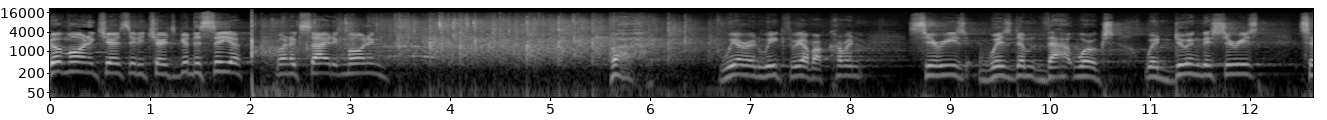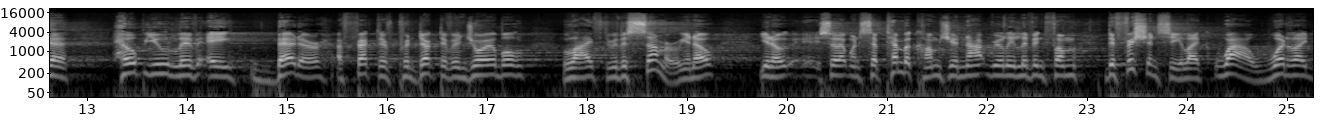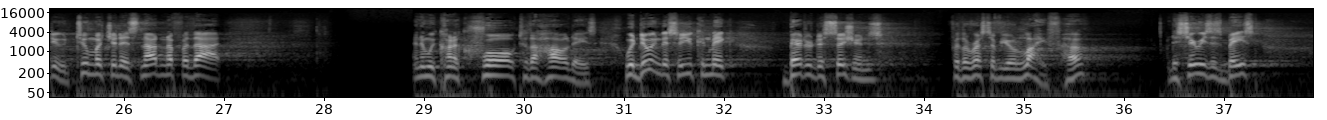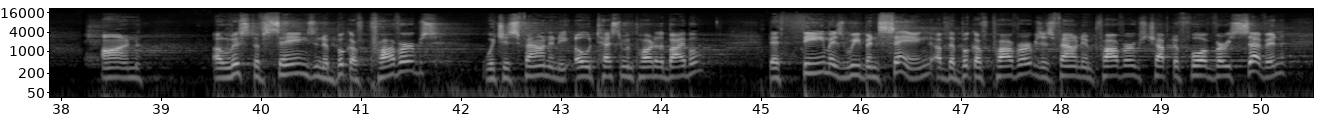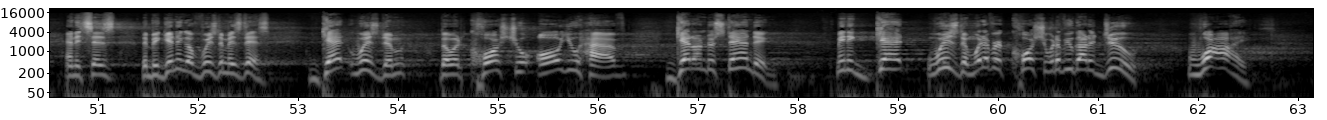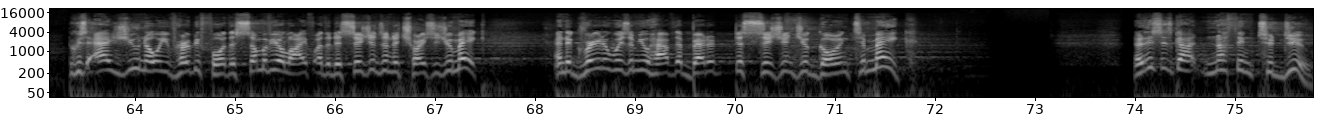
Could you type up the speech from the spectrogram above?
Good morning, Chair City Church. Good to see you. What an exciting morning. We are in week three of our current series, Wisdom That Works. We're doing this series to help you live a better, effective, productive, enjoyable life through the summer, you know? You know, so that when September comes, you're not really living from deficiency, like, wow, what did I do? Too much of this, not enough of that and then we kind of crawl to the holidays. We're doing this so you can make better decisions for the rest of your life, huh? The series is based on a list of sayings in the book of Proverbs, which is found in the Old Testament part of the Bible. The theme, as we've been saying, of the book of Proverbs is found in Proverbs chapter 4, verse 7. And it says, The beginning of wisdom is this get wisdom, though it cost you all you have, get understanding. Meaning, get wisdom, whatever it costs you, whatever you got to do. Why? Because as you know, you've heard before, the sum of your life are the decisions and the choices you make. And the greater wisdom you have, the better decisions you're going to make. Now, this has got nothing to do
